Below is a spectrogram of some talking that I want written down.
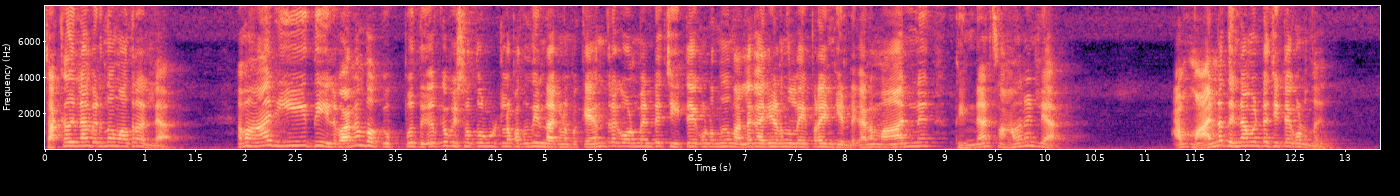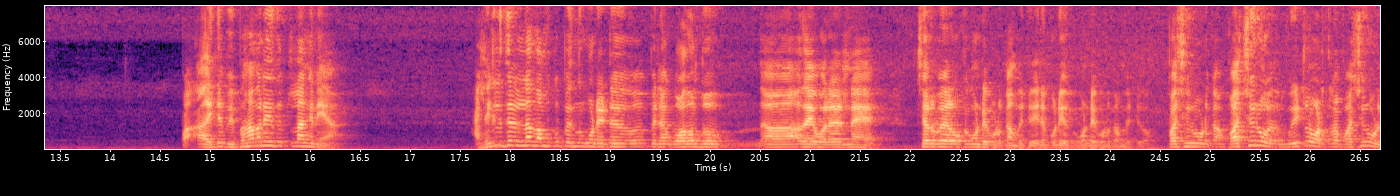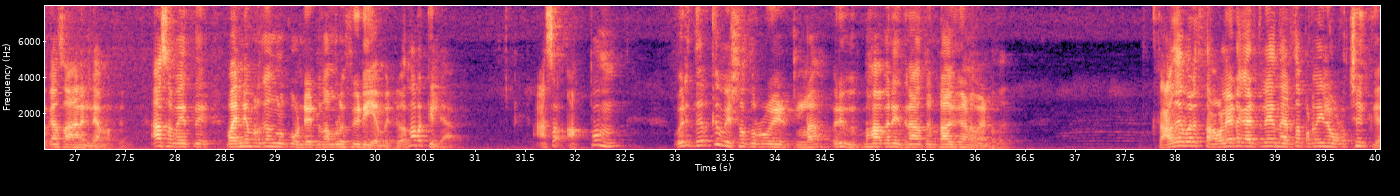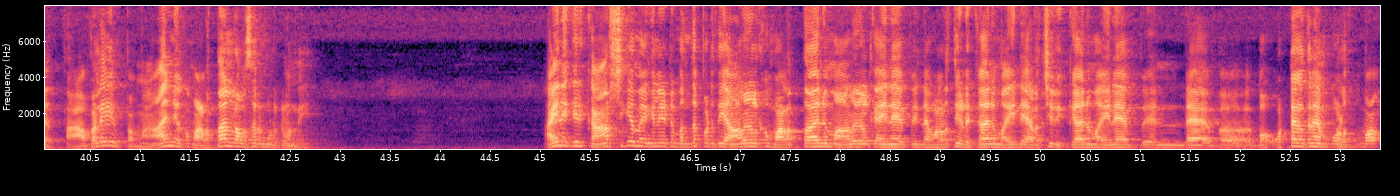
ചക്ക തിന്നാൻ വരുന്നത് മാത്രമല്ല. അപ്പോൾ ആ രീതിയിൽ വനം വകുപ്പ് ദീർഘവിഷത്തോടുള്ള പദ്ധതി ഉണ്ടാക്കണം. ഇപ്പോൾ കേന്ദ്ര ഗവൺമെന്റ് ചീറ്റയെ കൊണ്ടുവന്നത് നല്ല കാര്യമാണെന്നുള്ള അഭിപ്രായം എനിക്കുണ്ട്. കാരണം മാനിന് തിന്നാൻ സാധനമില്ല. ആ മാനിനെ തിന്നാൻ വേണ്ടി ചീറ്റയെ കൊണ്ടുവന്നത്. അതിന്റെ വിഭാവന ചെയ്തിട്ടുള്ള അങ്ങനെയാ. അല്ലെങ്കിൽ ഇതിനെല്ലാം നമുക്കിപ്പോൾ എന്നും കൊണ്ടിട്ട് പിന്നെ ഗോതമ്പ് അതേപോലെ തന്നെ ചെറുപയറൊക്കെ കൊണ്ടേ കൊടുക്കാൻ പറ്റുമോ? ഇരപ്പൊടിയൊക്കെ കൊണ്ടേ കൊടുക്കാൻ പറ്റുമോ? പശുവിന് കൊടുക്കാം പശുവിന് വീട്ടിൽ വളർത്തുന്ന പശുവിന് കൊടുക്കാൻ സാധനമില്ല നമുക്ക്. ആ സമയത്ത് വന്യമൃഗങ്ങൾക്ക് കൊണ്ടിട്ട് നമ്മൾ ഫീഡ് ചെയ്യാൻ പറ്റുമോ? നടക്കില്ല. ആ സ അപ്പം ഒരു ദീർഘവീക്ഷണത്തോടു കൂടിയിട്ടുള്ള ഒരു വിഭാവന ഇതിനകത്ത് ഉണ്ടാകുകയാണ് വേണ്ടത്. അതേപോലെ തവളയുടെ കാര്യത്തിൽ നേരത്തെ പറഞ്ഞതിൽ ഉറച്ചു നിൽക്കുക. തവളയും ഇപ്പം മാന്യൊക്കെ വളർത്താനുള്ള അവസരം കൊടുക്കണമെന്നേ. അതിനൊക്കെ ഒരു കാർഷിക മേഖലയായിട്ട് ബന്ധപ്പെടുത്തി ആളുകൾക്ക് വളർത്താനും ആളുകൾക്ക് അതിനെ പിന്നെ വളർത്തിയെടുക്കാനും അതിനെ ഇറച്ചി വിൽക്കാനും അതിനെ പിന്നെ ഒട്ടകത്തിനെ നമുക്ക്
